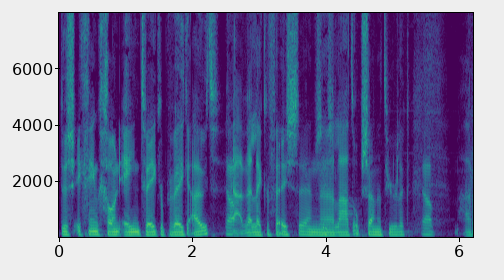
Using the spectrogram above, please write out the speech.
Dus ik ging gewoon één, twee keer per week uit. Ja, ja wel lekker feesten en uh, laat opstaan natuurlijk. Ja. Maar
